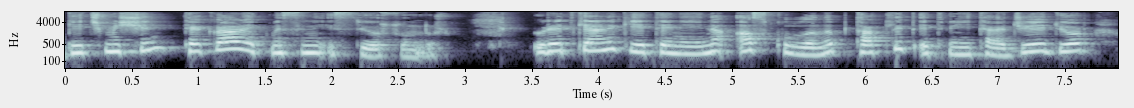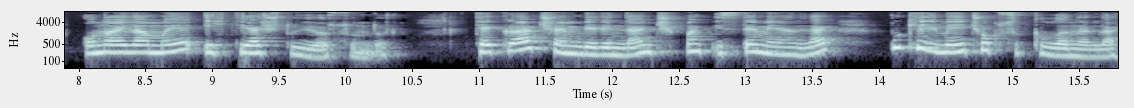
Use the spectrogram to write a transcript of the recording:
geçmişin tekrar etmesini istiyorsundur. Üretkenlik yeteneğini az kullanıp taklit etmeyi tercih ediyor, onaylanmaya ihtiyaç duyuyorsundur. Tekrar çemberinden çıkmak istemeyenler bu kelimeyi çok sık kullanırlar.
